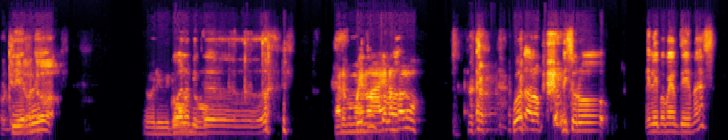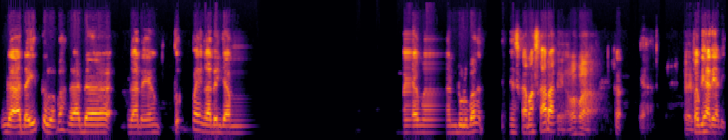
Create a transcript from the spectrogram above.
Widodo. Yudi Gue lebih ke, ada pemain lain kalau- apa lu? gue kalau disuruh milih pemain timnas, nggak ada itu loh, pak, nggak ada, nggak ada yang, tuh, apa ya, nggak ada yang jam zaman dulu banget, yang sekarang sekarang. Oke, nggak apa-apa. Ke- ya. Febri Haryadi.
